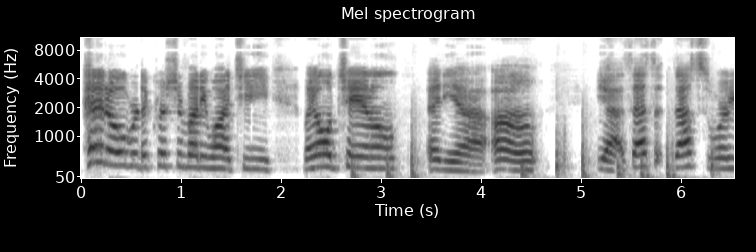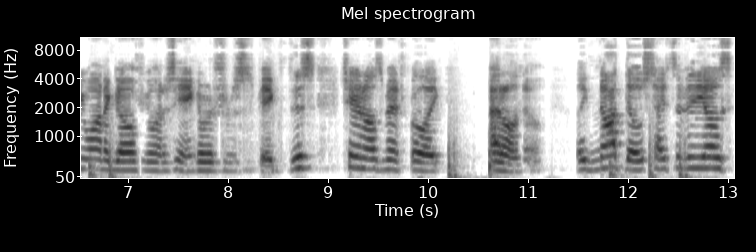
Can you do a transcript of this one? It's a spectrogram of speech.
head over to Christian Money YT, my old channel, and yeah, um, yeah, that's that's where you want to go if you want to see Angry vs. Pigs. This channel is meant for like I don't know, like not those types of videos,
